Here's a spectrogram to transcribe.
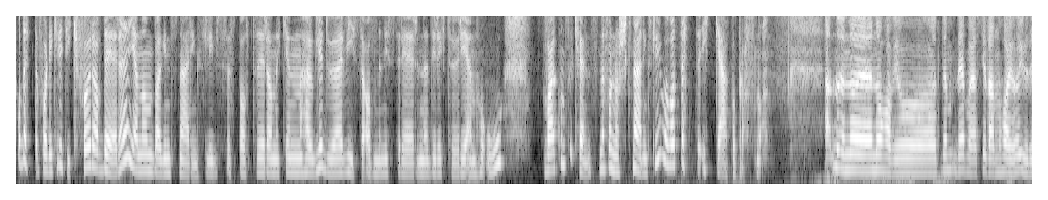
Og dette får de kritikk for av dere gjennom Dagens Næringslivsspalter, Anniken Hauglie. Du er viseadministrerende direktør i NHO. Hva er konsekvensene for norsk næringsliv av at dette ikke er på plass nå? Ja, nå, nå, har vi jo, det, det, må jeg si, da, nå har jo UD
